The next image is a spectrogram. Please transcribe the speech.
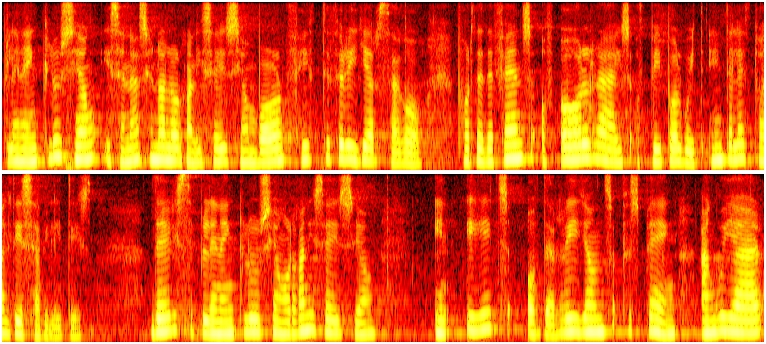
Plena Inclusion is a national organization born 53 years ago for the defense of all rights of people with intellectual disabilities. There is a Plena Inclusion organization in each of the regions of Spain, and we are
